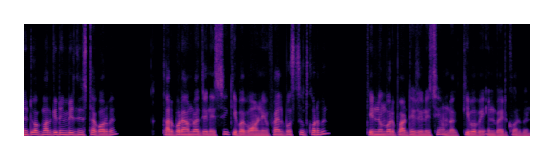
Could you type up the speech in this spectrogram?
নেটওয়ার্ক মার্কেটিং বিজনেসটা করবেন। তারপরে আমরা জেনেছি কীভাবে অনলাইন ফাইল প্রস্তুত করবেন। তিন নম্বর পার্টে জেনেছি আমরা কীভাবে ইনভাইট করবেন।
